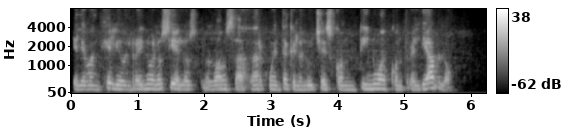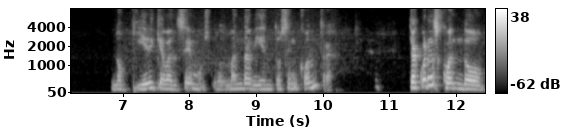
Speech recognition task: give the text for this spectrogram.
el Evangelio del Reino de los Cielos, nos vamos a dar cuenta que la lucha es continua contra el diablo. No quiere que avancemos, nos manda vientos en contra. ¿Te acuerdas cuando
